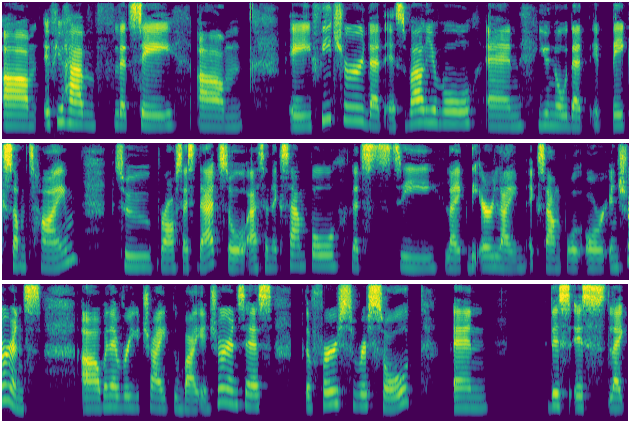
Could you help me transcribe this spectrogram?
Um, if you have let's say um, a feature that is valuable and you know that it takes some time to process that. So, as an example, let's see like the airline example or insurance. Uh, whenever you try to buy insurances, the first result, and this is like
